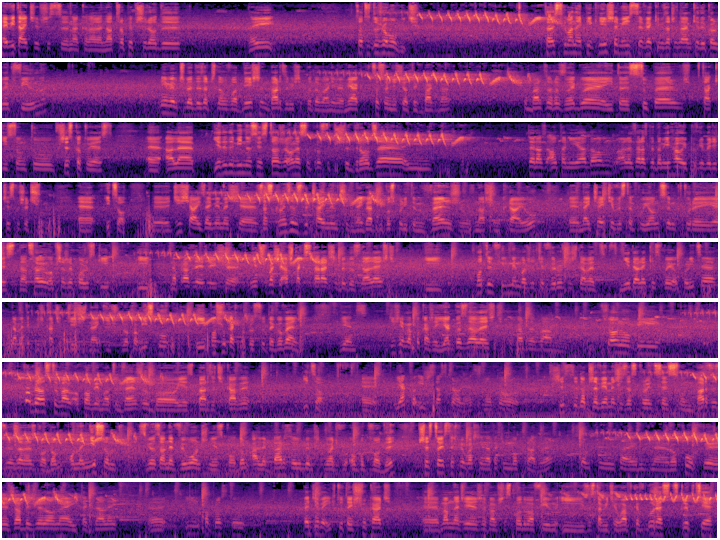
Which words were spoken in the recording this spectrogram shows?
Hej, witajcie wszyscy na kanale Na Tropie Przyrody. No i co tu dużo mówić. To jest chyba najpiękniejsze miejsce, w jakim zaczynałem kiedykolwiek film. Nie wiem, czy będę zaczynał w ładniejszym, bardzo mi się podoba, nie wiem jak, co sądzicie o tych bagnach. Są bardzo rozległe i to jest super, ptaki są tu, wszystko tu jest. E, Ale jedyny minus jest to, że one są po prostu przy drodze i teraz auta nie jadą, ale zaraz będą jechały i pewnie będziecie słyszeć szum. E, I co? E, dzisiaj zajmiemy się zaskrońcem zwyczajnym, czyli najbardziej pospolitym wężu w naszym kraju, e, najczęściej występującym, który jest na całym obszarze Polski i naprawdę jeżeli się, nie trzeba się aż tak starać, żeby go znaleźć i po tym filmie możecie wyruszyć nawet w niedalekie swoje okolice, nawet jak mieszkacie gdzieś na jakimś blokowisku i poszukać po prostu tego węża. Więc dzisiaj Wam pokażę jak go znaleźć, pokażę Wam co lubi, po prostu Wam opowiem o tym wężu, bo jest bardzo ciekawy. I co? E, Jako iż zaskroniec, no to wszyscy dobrze wiemy, że zaskrońce są bardzo związane z wodą. One nie są związane wyłącznie z wodą, ale bardzo lubią przebywać obok wody. Przez to jesteśmy właśnie na takim mokradle. Są tutaj różne ropuchy, żaby zielone i tak dalej. E, I po prostu będziemy ich tutaj szukać. E, Mam nadzieję, że Wam się spodoba film i zostawicie łapkę w górę, subskrypcję.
